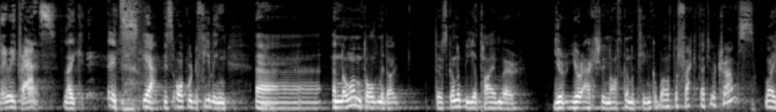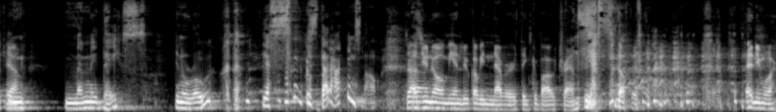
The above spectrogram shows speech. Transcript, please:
very trans. Like it's yeah, this awkward feeling. Uh, and no one told me that there's gonna be a time where you're you're actually not gonna think about the fact that you're trans, like Yeah. in many days in a row. yes, because that happens now. So as you know, me and Luca, we never think about trans Yes. stuff anymore.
